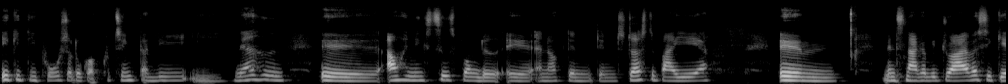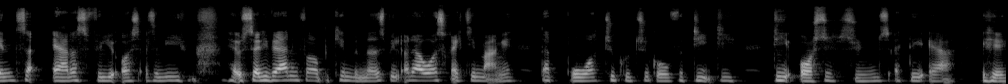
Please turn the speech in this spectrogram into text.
ikke de poser, du godt kunne tænke dig lige i nærheden. Øh, afhængningstidspunktet øh, er nok den, den største barriere. Øh, men snakker vi drivers igen, så er der selvfølgelig også, altså vi er jo sat i verden for at bekæmpe madspil, og der er jo også rigtig mange, der bruger to good to go, fordi de, de også synes, at det er øh,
